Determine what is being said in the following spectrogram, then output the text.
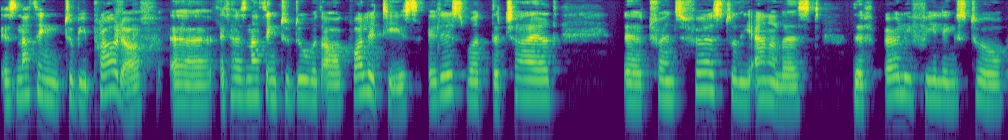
is nothing to be proud of. Uh, it has nothing to do with our qualities. It is what the child uh, transfers to the analyst the early feelings to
